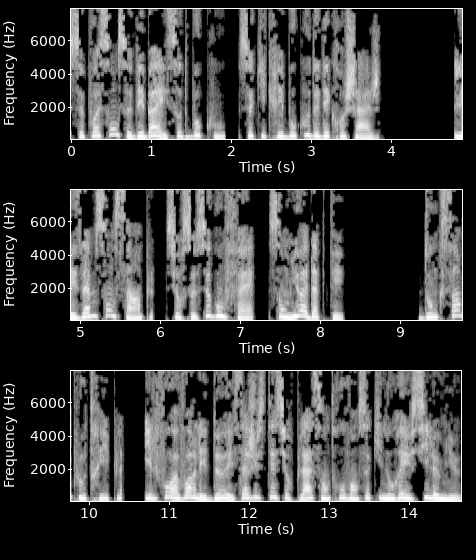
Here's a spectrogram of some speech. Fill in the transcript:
ce poisson se débat et saute beaucoup, ce qui crée beaucoup de décrochage. Les hameçons simples, sur ce second fait, sont mieux adaptés. Donc simple ou triple, il faut avoir les deux et s'ajuster sur place en trouvant ce qui nous réussit le mieux.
